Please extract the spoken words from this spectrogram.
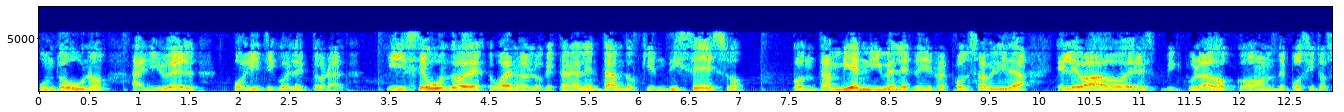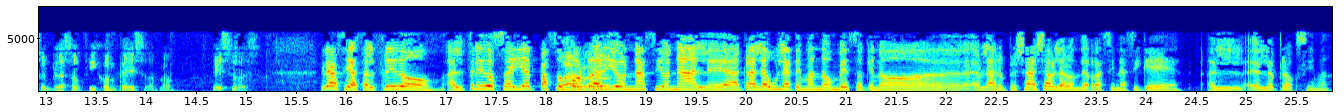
Punto uno, a nivel político electoral. Y segundo es, bueno, lo que están alentando, quien dice eso, con también niveles de irresponsabilidad elevado, es vinculado con depósitos en plazo fijo en pesos, ¿no? Eso es. Gracias, Alfredo. Alfredo Zayat pasó por Radio Nacional. Eh, acá la ULA te manda un beso que no eh, hablaron, pero ya, ya hablaron de Racing, así que la próxima.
